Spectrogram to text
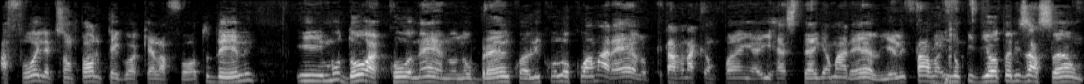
a Folha de São Paulo pegou aquela foto dele e mudou a cor, né? No, no branco ali, colocou amarelo, porque estava na campanha aí, hashtag amarelo, e ele tava, e não pediu autorização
